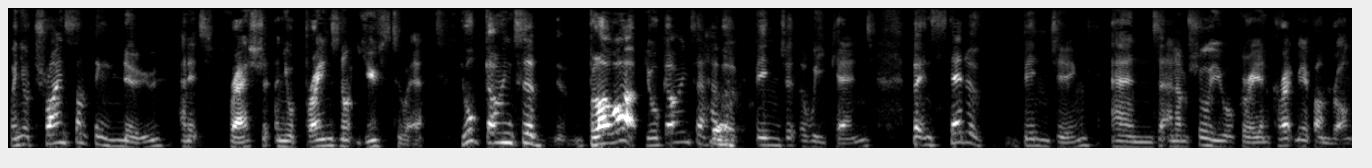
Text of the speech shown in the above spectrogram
when you're trying something new and it's fresh and your brain's not used to it, you're going to blow up. You're going to have a binge at the weekend. But instead of binging and and I'm sure you agree and correct me if I'm wrong,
